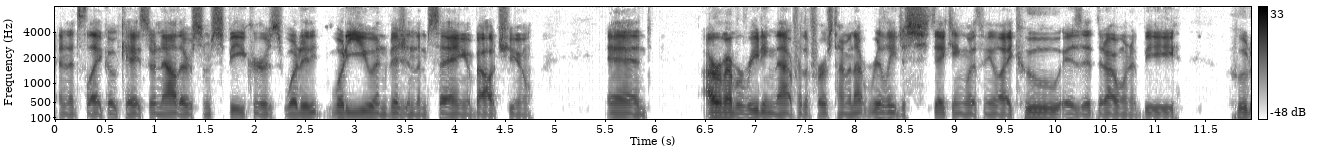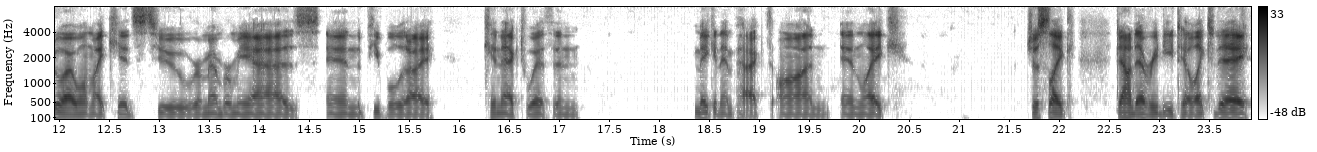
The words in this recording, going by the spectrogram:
And it's like okay so now there's some speakers. What do what do you envision them saying about you? And i remember reading that for the first time and that really just sticking with me like who is it that i want to be who do i want my kids to remember me as and the people that i connect with and make an impact on and like just like down to every detail. Like today,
